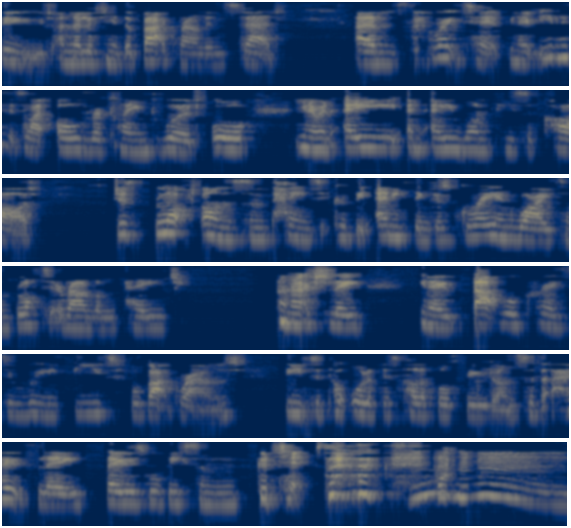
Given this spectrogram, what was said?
food and they're looking at the background instead. Um, so a great tip, you know, even if it's like old reclaimed wood or, you know, an A, an A1 piece of card, just blot on some paint. It could be anything, just grey and white and blot it around on the page. And actually, you know, that will create a really beautiful background for you to put all of this colourful food on so that hopefully those will be some good tips. mm-hmm.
